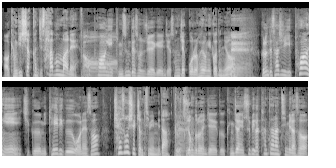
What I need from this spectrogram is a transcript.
어, 경기 시작한 지 4분 만에 어, 어. 포항이 김승대 선수에게 이제 선제골을 허용했거든요. 네. 그런데 사실 이 포항이 지금 이 K리그 1에서 최소 실점 팀입니다. 그렇죠. 그 정도로 이제 그 굉장히 수비가 탄탄한 팀이라서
